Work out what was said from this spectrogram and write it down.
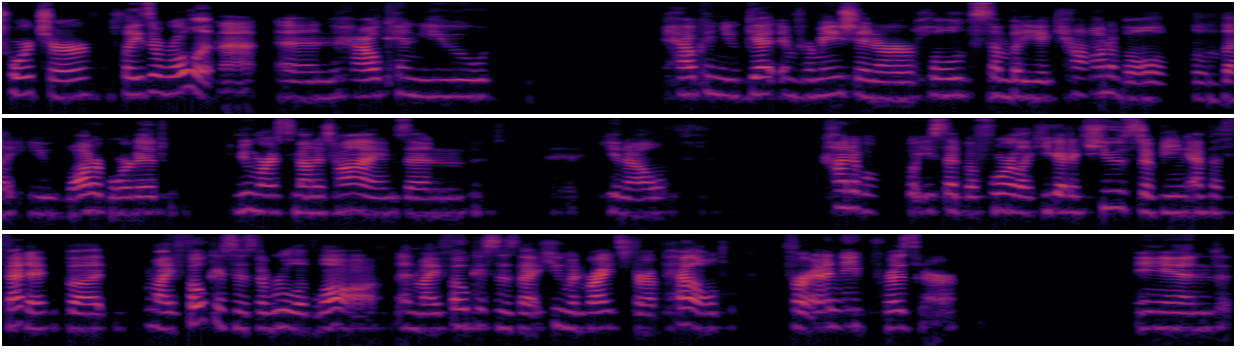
torture plays a role in that. And how can you how can you get information or hold somebody accountable that you waterboarded numerous amount of times and you know kind of what you said before like you get accused of being empathetic but my focus is the rule of law and my focus is that human rights are upheld for any prisoner. And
